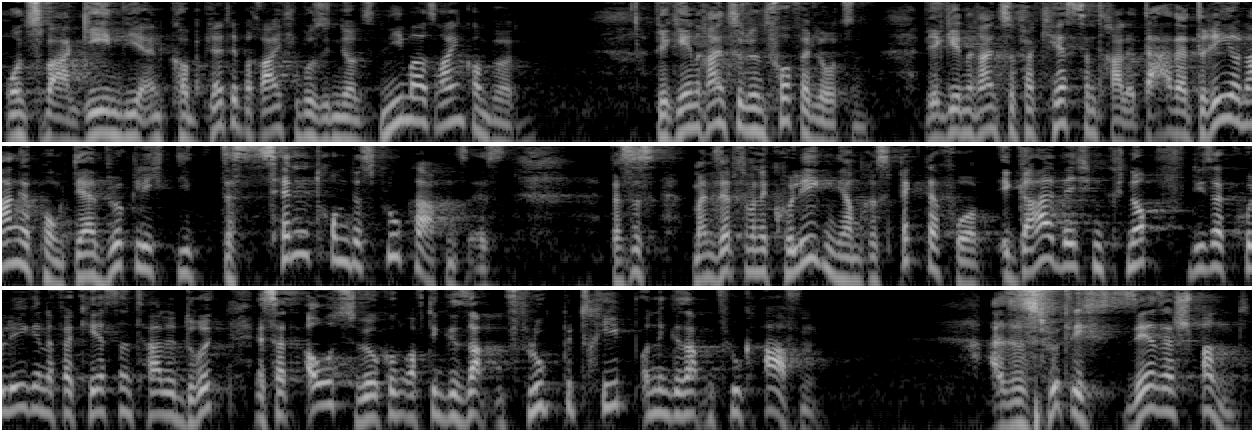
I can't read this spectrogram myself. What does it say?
Und zwar gehen wir in komplette Bereiche, wo sie sonst niemals reinkommen würden. Wir gehen rein zu den Vorfeldlotsen. Wir gehen rein zur Verkehrszentrale. Da der Dreh- und Angelpunkt, der wirklich die, das Zentrum des Flughafens ist. Das ist, meine, selbst meine Kollegen, die haben Respekt davor. Egal welchen Knopf dieser Kollege in der Verkehrszentrale drückt, es hat Auswirkungen auf den gesamten Flugbetrieb und den gesamten Flughafen. Also es ist wirklich sehr, sehr spannend.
